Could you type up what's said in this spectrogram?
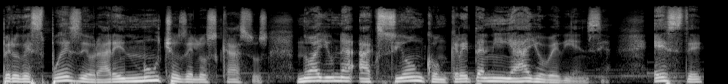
pero después de orar, en muchos de los casos, no hay una acción concreta ni hay obediencia. Este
